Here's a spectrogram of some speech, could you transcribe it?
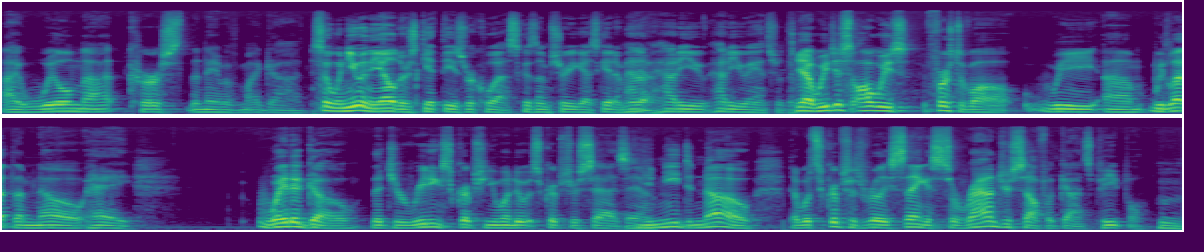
I will not curse the name of my God. So when you and the elders get these requests, because I'm sure you guys get them, how, how do you how do you answer them? Yeah, we just always, first of all, we um, we let them know, hey, way to go that you're reading Scripture. You want to do what Scripture says. You need to know that what Scripture is really saying is surround yourself with God's people. Hmm.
